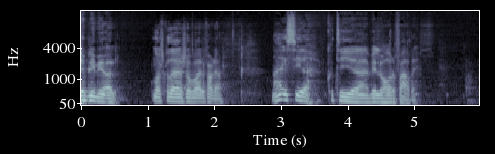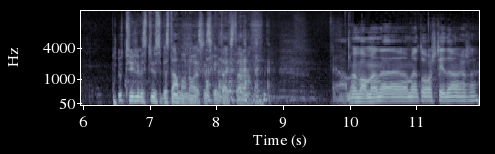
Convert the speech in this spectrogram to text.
Det blir mye øl. Når skal det showet være ferdig? Nei, Nei, si det. Når vil du ha det ferdig? Det er tydeligvis du som bestemmer når jeg skal skrive tekster. Ja, Men hva med eh, om et års tid, da, kanskje?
